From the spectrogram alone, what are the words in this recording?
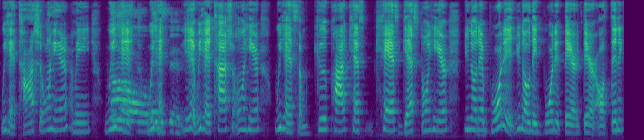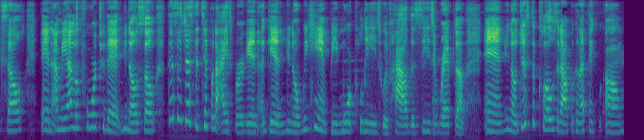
we had Tasha on here. I mean, we oh, had we had yeah, we had Tasha on here. We had some good podcast cast guests on here, you know, that brought it, you know, they brought it their, their authentic selves. And I mean, I look forward to that, you know, so this is just the tip of the iceberg. And again, you know, we can't be more pleased with how the season wrapped up. And, you know, just to close it out, because I think, um,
